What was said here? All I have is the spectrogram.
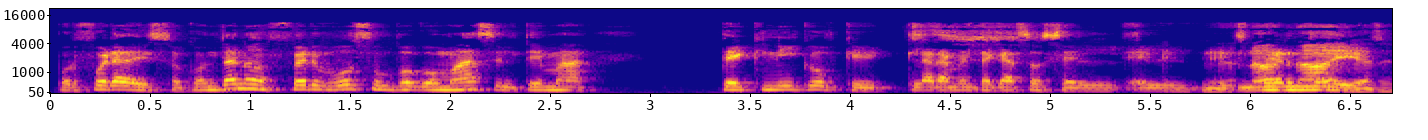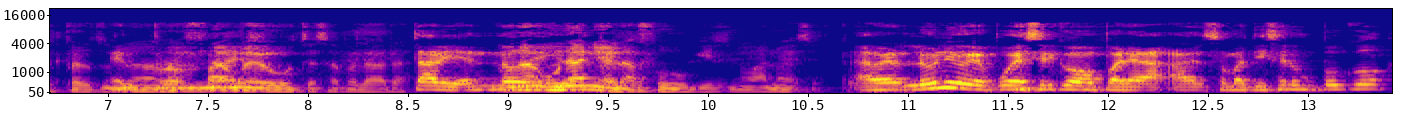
por fuera de eso, contanos, Fer, vos un poco más el tema técnico, que claramente acaso es el, el No, experto. no digas experto, el no, no- me gusta esa palabra. Está bien, no Una- un año en la. FUKIS, no, no es experto. A ver, lo único que puedo decir como para somatizar un poco,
